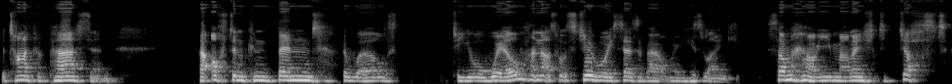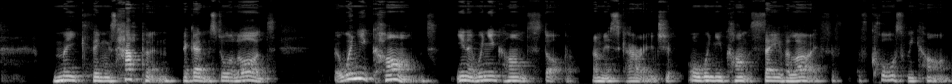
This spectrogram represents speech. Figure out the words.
the type of person that often can bend the world to your will, and that's what Stu always says about me. He's like, somehow you manage to just make things happen against all odds. But when you can't, you know, when you can't stop a miscarriage or when you can't save a life, of, course we can't.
